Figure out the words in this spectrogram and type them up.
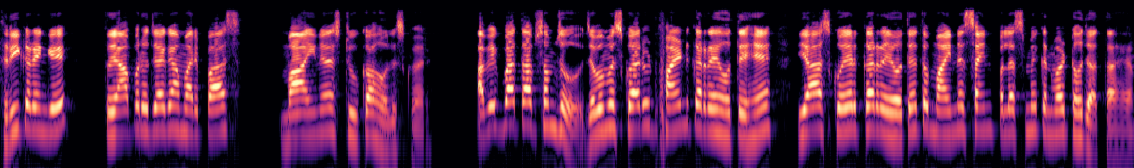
थ्री करेंगे तो यहाँ पर हो जाएगा हमारे पास माइनस टू का होल स्क्वायर। अब एक बात आप समझो, जब हम स्क्वायर रूट फाइंड कर रहे होते हैं या स्क्वायर कर रहे होते हैं तो माइनस साइन प्लस में कन्वर्ट हो जाता है।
